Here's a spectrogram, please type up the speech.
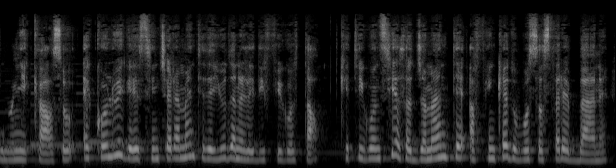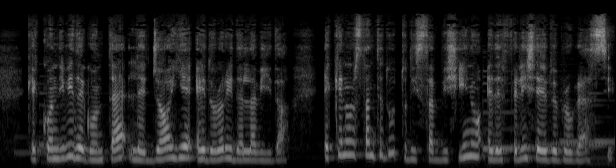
in ogni caso, è colui che sinceramente ti aiuta nelle difficoltà, che ti consiglia saggiamente affinché tu possa stare bene, che condivide con te le gioie e i dolori della vita e che nonostante tutto ti sta vicino ed è felice dei tuoi progressi.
